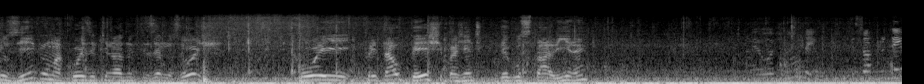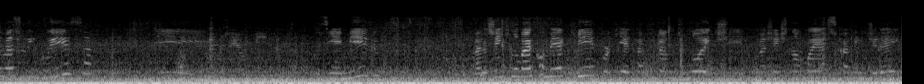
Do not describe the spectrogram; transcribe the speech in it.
Inclusive, uma coisa que nós não fizemos hoje foi fritar o peixe pra gente degustar ali, né? É, hoje não deu. Eu só fritei umas linguiças e cozinhei milho. Mas a gente não vai comer aqui porque tá ficando de noite e a gente não conhece o caminho direito.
